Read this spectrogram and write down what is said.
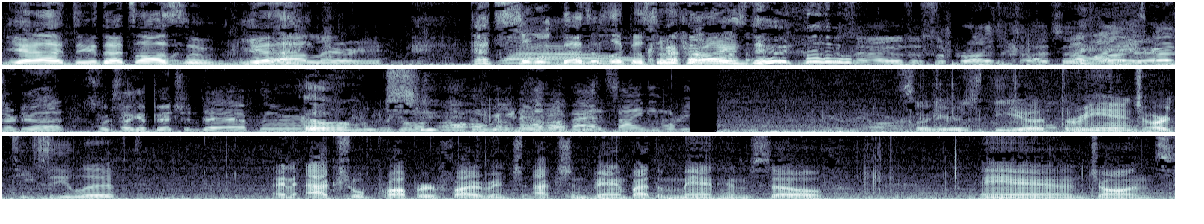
Yeah, dude. That's awesome. We Yeah. got Larry. That's so. That's like a surprise, dude. Yeah, it was a surprise. I said, I like "Wow, it. these guys are doing it. Looks like a bitching day up there. Oh, Are we gonna have a van signing or? So here's the uh, three-inch RTZ lift, an actual proper five-inch action van by the man himself, and John's.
